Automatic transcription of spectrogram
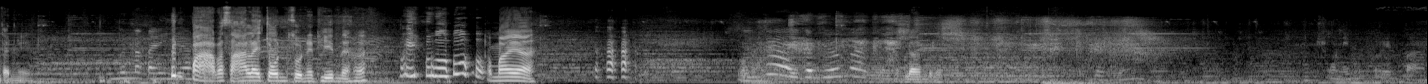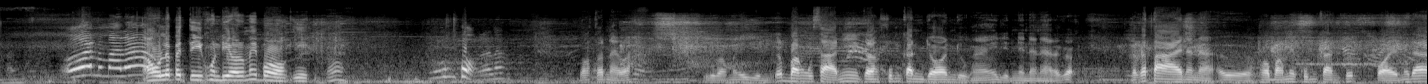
แต่นี่เงินนาตาเลีเป็นยป่าภาษาอะไรจนสุดในทีมเนี่ยฮะไม่รู้ทำไมอะมันใช่กันเยอะมากเลยแรงไปเลยช่วงนี้ผมก็เล่นป่ามันโอ้ยมันมาแล้วเอาแล้วไปตีคนเดียวแล้วไม่บอกอีกเอ้ากูบอกแล้วนะบอกตอนไหนวะ หรือบางไม่ได้ยิน ก็บางอุตส่าห์นี่กำลังคุ้มกันยอนอยู่ไงยู่เนี่ยน่ะแล้วก็แล้วก็ตายนั่นน่ะเออพอบางไม่คุ้มกันปุ๊บปล่อยไม่ได้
